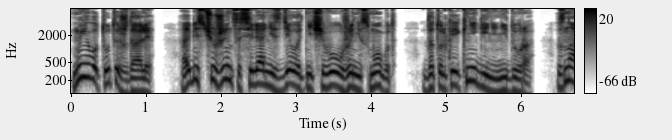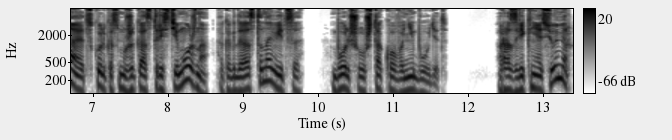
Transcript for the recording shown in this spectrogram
Мы его тут и ждали. А без чужинца селяне сделать ничего уже не смогут. Да только и княгиня не дура. Знает, сколько с мужика стрясти можно, а когда остановиться. Больше уж такого не будет. Разве князь умер?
